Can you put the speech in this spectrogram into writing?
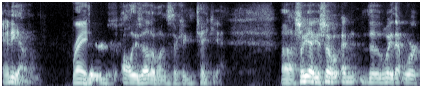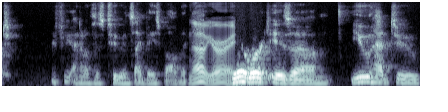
any of them right, there's all these other ones that can take you. Uh, so yeah, so and the way that worked, if you, I don't know if this is too inside baseball, but no, you're all right. the way it worked is um, you had to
